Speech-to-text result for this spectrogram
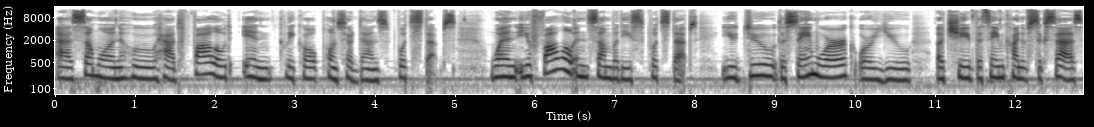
as someone who had followed in Clicquot Ponsardin's footsteps. When you follow in somebody's footsteps, you do the same work or you achieve the same kind of success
